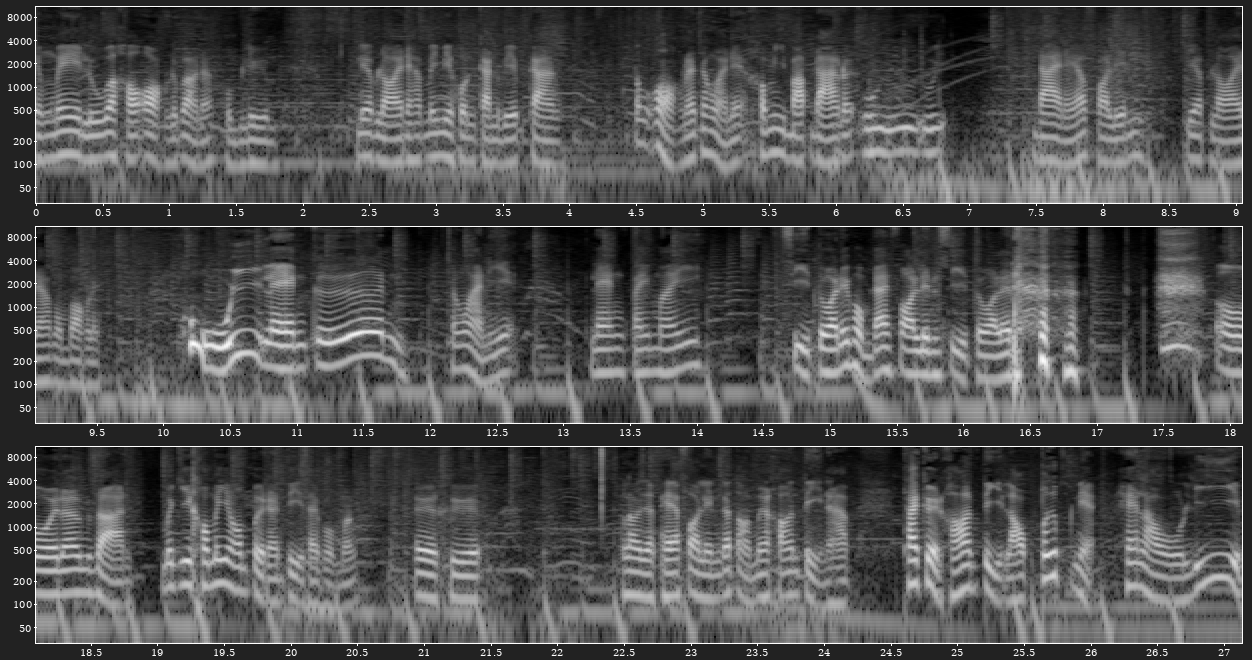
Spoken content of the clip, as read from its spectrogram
ยังไม่รู้ว่าเขาออกหรือเปล่านะ ผมลืม เรียบร้อยนะครับ ไม่มีคนกันเวฟกลาง ต้องออกนะจังหวะเนี้ยเขามีบัฟดาร์กด้วย อุ้ยอุ้ยอุ้ยได้แล้วฟอร์เรนเรียบร้อยนะผมบอกเลยหูยแรงเกิน จังหวะนี้ แรงไปไหมสี่ตัวนี่ผมได้ฟอร์เรนสี่ตัวเลยนะ โอ้ยน่าสงสาร เมื่อกี้เขาไม่ยอมเปิดอันติใส่ผมมั้ง เออคือ เราจะแพ้ฟอร์เรนก็ต่อเมื่อเขาอันตินะครับ ถ้าเกิดเขาอันติเราปุ๊บเนี่ยให้เรารีบ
